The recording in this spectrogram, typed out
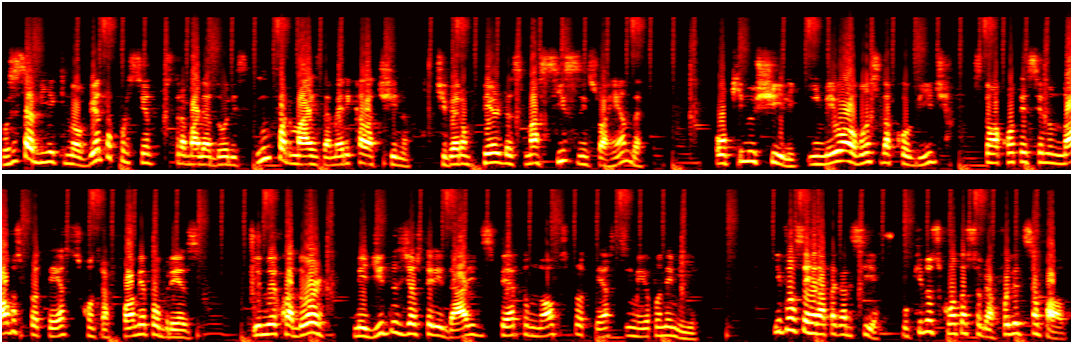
Você sabia que 90% dos trabalhadores informais da América Latina tiveram perdas maciças em sua renda? Ou que no Chile, em meio ao avanço da Covid, estão acontecendo novos protestos contra a fome e a pobreza? E no Equador, medidas de austeridade despertam novos protestos em meio à pandemia. E você, Renata Garcia, o que nos conta sobre a Folha de São Paulo?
